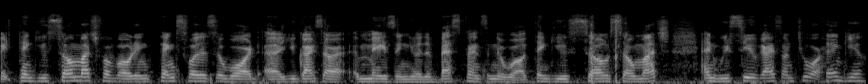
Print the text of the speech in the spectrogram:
Thank you so much for voting. Thanks for this award. Uh, you guys are amazing. You're the best friends in the world. Thank you so, so much. And we see you guys on tour. Thank you.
